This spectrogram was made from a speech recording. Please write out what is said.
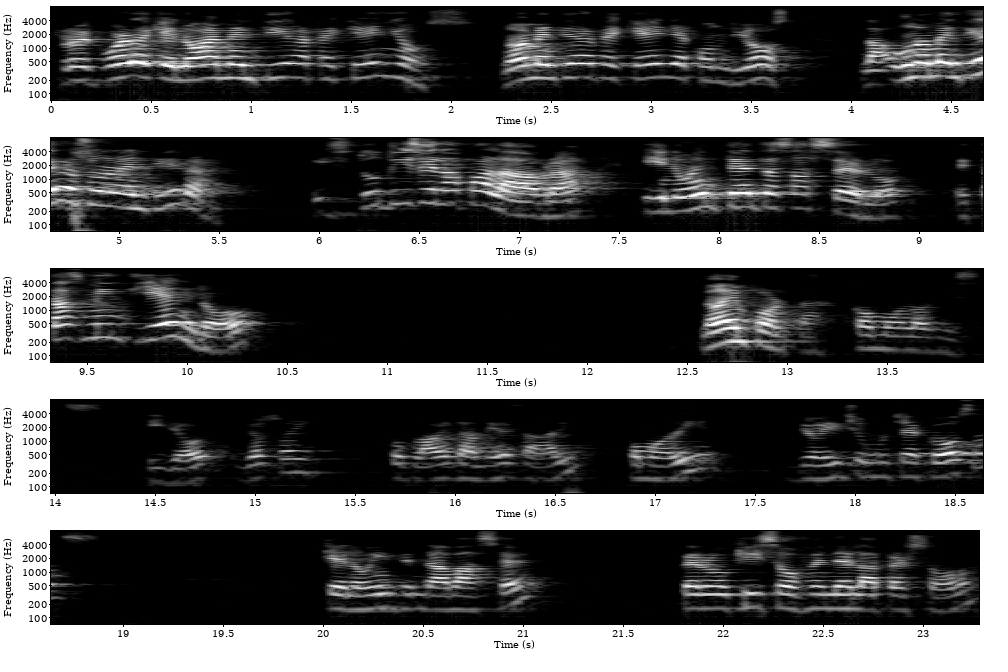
Recuerda que no hay mentiras pequeños, no hay mentira pequeña con Dios. Una mentira es una mentira. Y si tú dices la palabra y no intentas hacerlo, estás mintiendo. No importa cómo lo dices. Y yo, yo soy culpable también de área. Como dije, yo he dicho muchas cosas que lo intentaba hacer, pero no quiso ofender a la persona.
